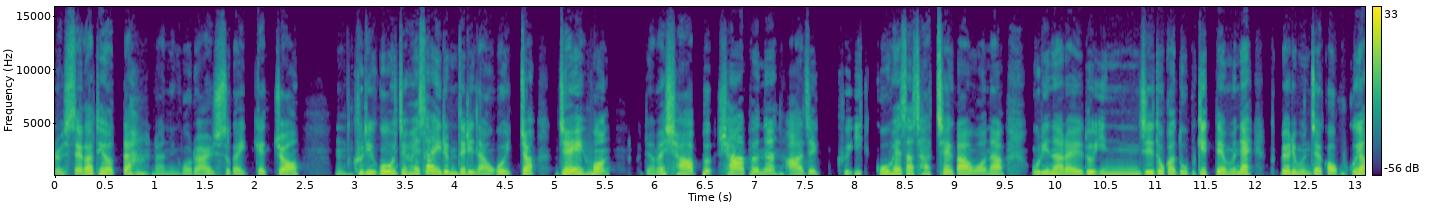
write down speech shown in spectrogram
열쇠가 되었다라는 거를 알 수가 있겠죠. 음, 그리고 이제 회사 이름들이 나오고 있죠. 제이폰. 그 다음에 샤프. 샤프는 아직 그 있고 회사 자체가 워낙 우리나라에도 인지도가 높기 때문에 특별히 문제가 없고요.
